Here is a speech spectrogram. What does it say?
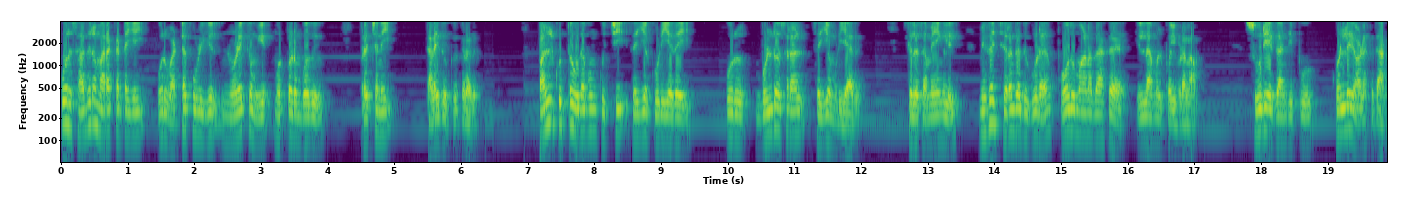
ஒரு சதுர மரக்கட்டையை ஒரு வட்டக்குழியில் நுழைக்க முற்படும் போது பிரச்சனை தலை தூக்குகிறது பல் குத்த உதவும் குச்சி செய்யக்கூடியதை ஒரு புல்டோசரால் செய்ய முடியாது. சில சமயங்களில் மிகச் சிறந்தது கூட போதுமானதாக இல்லாமல் போய்விடலாம். சூரியகாந்தி பூ கொள்ளை அழகுதான்.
